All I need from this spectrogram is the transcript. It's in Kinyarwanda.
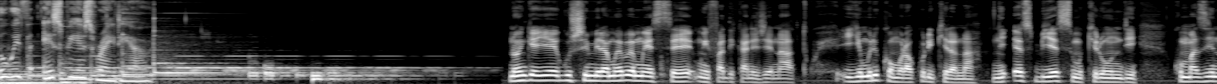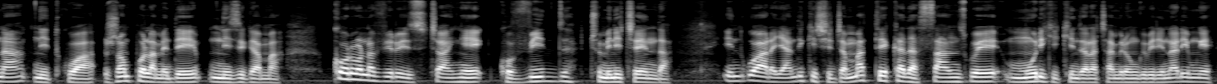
You're with SBS Radio. nongeye gushimira mwebwe mwese mwifadikanije natwe. Iyi muri ko murakurikirana. Ni SBS mu kirundi. Ku mazina nitwa Jean Paul Amede Nizigama. Coronavirus canke covid cumi n'icyenda indwara yandikishije amateka adasanzwe muri iki kinjana ca mirongo ibiri na rimwe.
